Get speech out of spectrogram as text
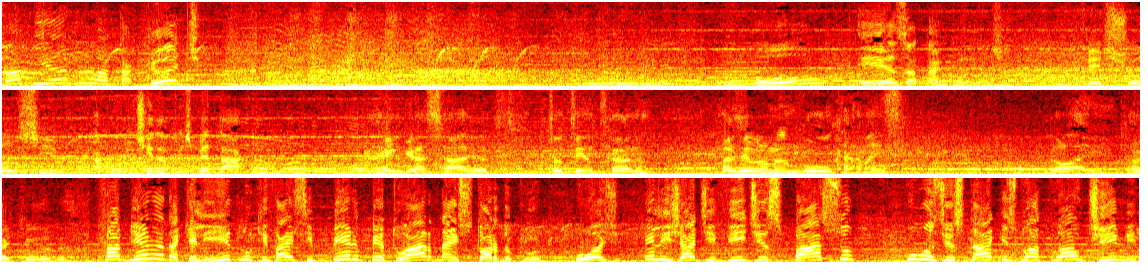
Fabiano Atacante. Ou ex-atacante. Fechou-se a cortina do espetáculo. É engraçado, eu tô tentando fazer pelo menos um gol, cara, mas dói, dói tudo. Fabiano é daquele ídolo que vai se perpetuar na história do clube. Hoje, ele já divide espaço com os destaques do atual time.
